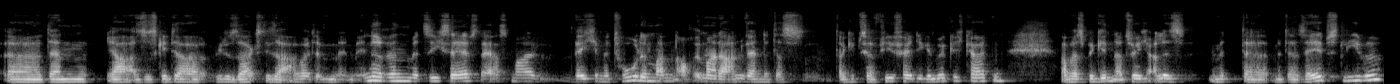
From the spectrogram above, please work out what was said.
Äh, denn ja, also es geht ja, wie du sagst, diese Arbeit im, im Inneren mit sich selbst erstmal, welche Methode man auch immer da anwendet, das da gibt es ja vielfältige Möglichkeiten. Aber es beginnt natürlich alles mit der, mit der Selbstliebe,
